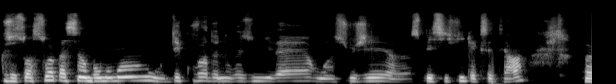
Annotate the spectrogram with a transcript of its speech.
que ce soit soit passer un bon moment ou découvrir de nouveaux univers ou un sujet euh, spécifique, etc. Euh,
